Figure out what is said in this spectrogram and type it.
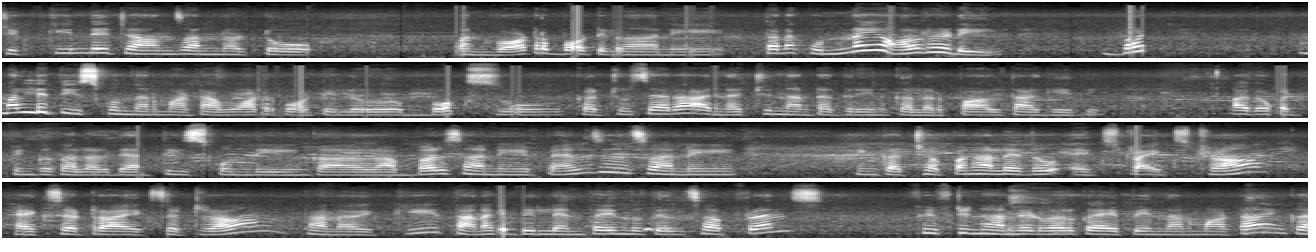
చిక్కిందే ఛాన్స్ అన్నట్టు. వన్ వాటర్ బాటిల్ కానీ తనకు ఉన్నాయి ఆల్రెడీ. బట్ మళ్ళీ తీసుకుందనమాట ఆ వాటర్ బాటిల్ బాక్స్. ఇక్కడ చూసారా? అది నచ్చిందంట గ్రీన్ కలర్ పాలు తాగేది. అదొకటి పింక్ కలర్ది అది తీసుకుంది. ఇంకా రబ్బర్స్ అని పెన్సిల్స్ అని ఇంకా చెప్పనలేదు. Extra extra etcetera etcetera. తనకి తనకి బిల్ ఎంత అయిందో తెలుసా ఫ్రెండ్స్? ఫిఫ్టీన్ హండ్రెడ్ వరకు అయిపోయిందనమాట ఇంకా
